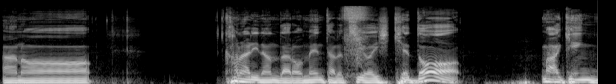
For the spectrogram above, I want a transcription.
あのーかなりなんだろう、メンタル強いけど、まあ現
